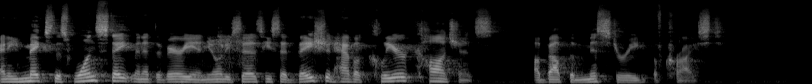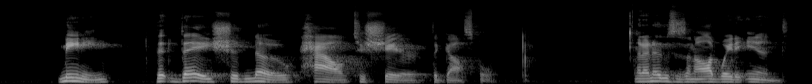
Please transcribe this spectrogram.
And he makes this one statement at the very end. You know what he says? He said, They should have a clear conscience about the mystery of Christ, meaning that they should know how to share the gospel. And I know this is an odd way to end,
